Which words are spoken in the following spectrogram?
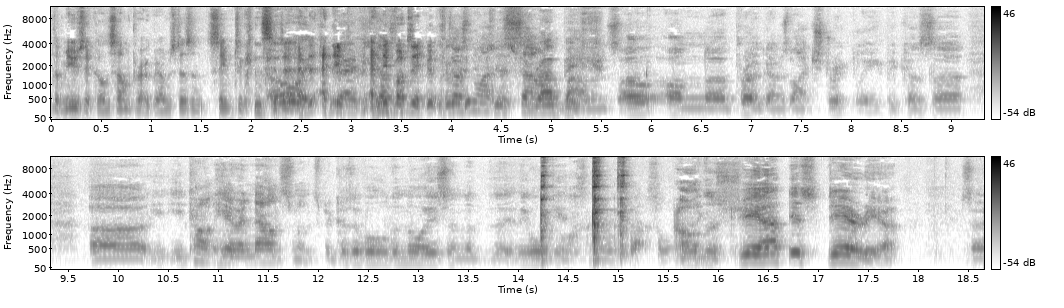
the music on some programs doesn't seem to consider Oh, any, great. It anybody. He doesn't like the Just sound rubbish. balance on uh, programs like Strictly because uh, uh, you, you can't hear announcements because of all the noise and the, the, the audience and all that sort of Oh, thing. the sheer hysteria! So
